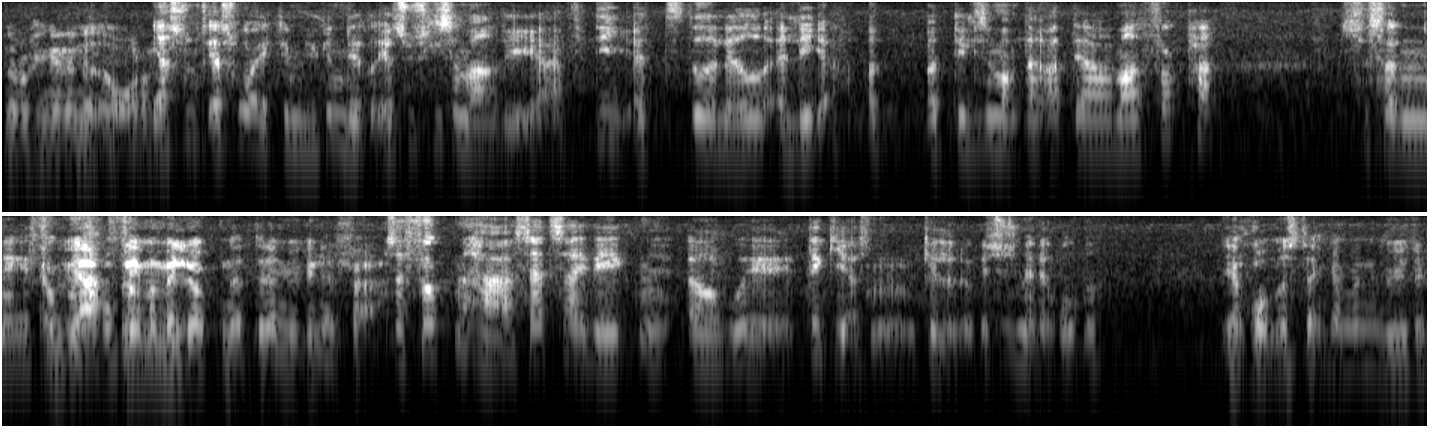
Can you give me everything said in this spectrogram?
når du hænger det ned over dig. Jeg, synes, jeg tror ikke, det er myggenet, og jeg synes lige så meget, det er fordi, at stedet er lavet af ler, og, og det er ligesom om, der er, ret, der er meget fugt her. Så sådan, øh, fugten Jamen, vi har problemer med lugten af det der myggenet før. Så fugten har sat sig i væggene, og øh, det giver sådan en kælderlugt. Jeg synes mere, det er rummet. Ja, rummet stinker, men myg-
